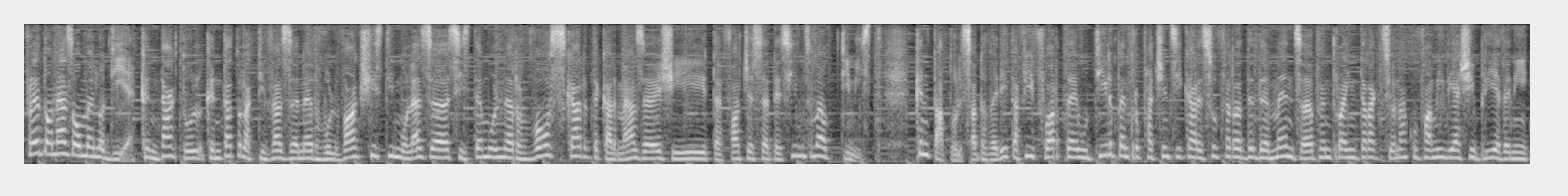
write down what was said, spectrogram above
predonează o melodie. Cântatul, cântatul activează nervul vag și stimulează sistemul nervos care te calmează și te face să te simți mai optimist. Cântatul s-a dovedit a fi foarte util pentru pacienții care suferă de demență pentru a interacționa cu familia și prietenii,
